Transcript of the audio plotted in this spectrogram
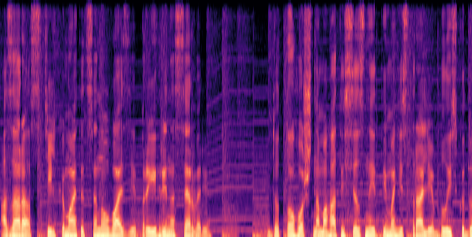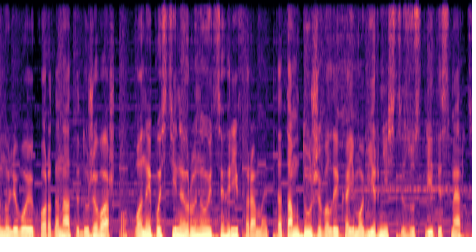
а зараз тільки майте це на увазі при ігрі на сервері. До того ж, намагатися знайти магістралі близько до нульової координати дуже важко. Вони постійно руйнуються гріферами, та там дуже велика ймовірність зустріти смерть.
